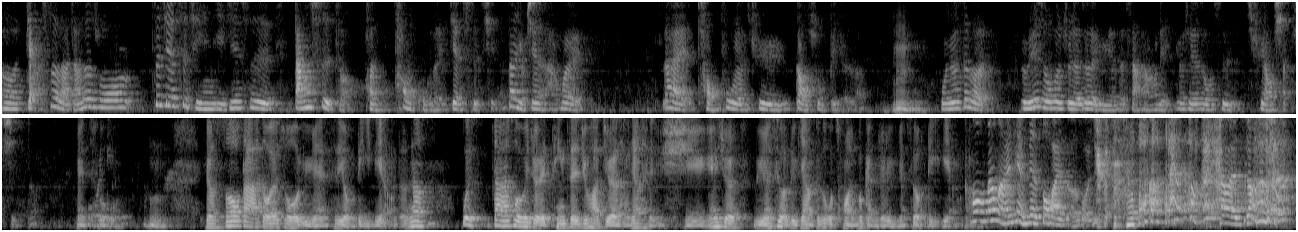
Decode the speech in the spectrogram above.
呃，假设啦，假设说这件事情已经是当事者很痛苦的一件事情，但有些人还会再重复的去告诉别人。嗯，我觉得这个有些时候会觉得这个语言的杀伤力，有些时候是需要小心的。没错，嗯，有时候大家都会说语言是有力量的，那。为大家会不会觉得听这句话觉得好像很虚？因为觉得语言是有力量，可是我从来不感觉语言是有力量的。哦，当哪一天你变受害者的时候，你就 开玩笑。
